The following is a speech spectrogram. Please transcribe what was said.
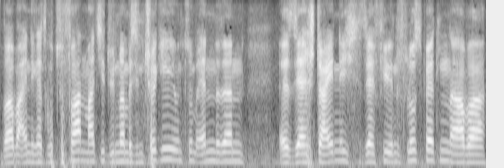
War aber eigentlich ganz gut zu fahren. Manche Dünen waren ein bisschen tricky und zum Ende dann sehr steinig, sehr viel in Flussbetten, aber,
